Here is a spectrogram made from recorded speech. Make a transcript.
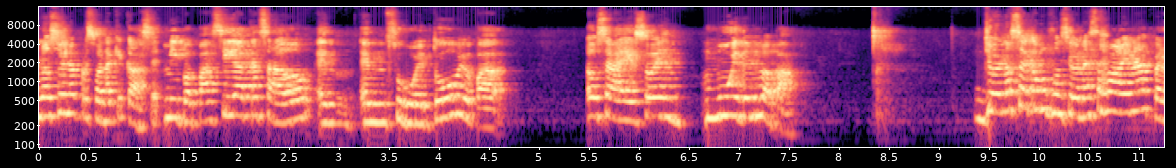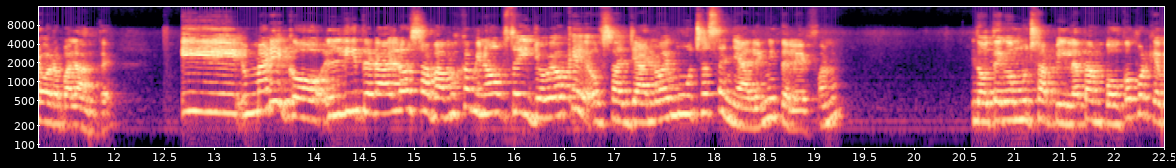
no soy una persona que case. Mi papá sí ha casado en, en su juventud, mi papá, o sea, eso es muy de mi papá. Yo no sé cómo funciona esas vainas, pero bueno, para adelante. Y, marico, literal, o sea, vamos camino a y yo veo que, o sea, ya no hay mucha señal en mi teléfono. No tengo mucha pila tampoco porque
